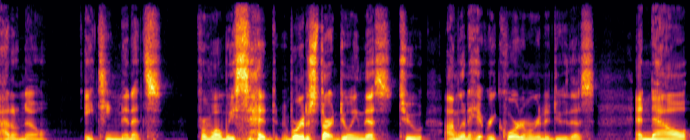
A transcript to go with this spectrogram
I don't know, 18 minutes from when we said we're going to start doing this to I'm going to hit record and we're going to do this. And now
